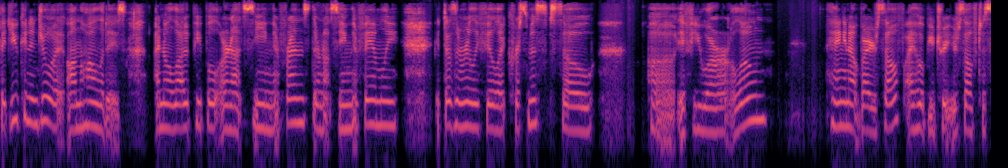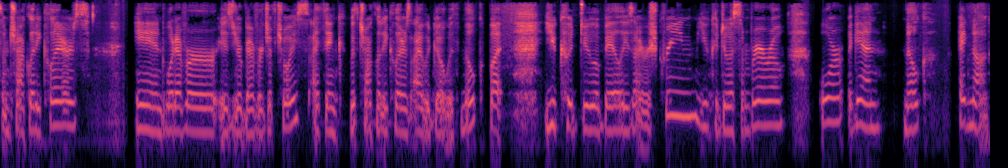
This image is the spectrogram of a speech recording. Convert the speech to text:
that you can enjoy on the holidays. I know a lot of people are not seeing their friends, they're not seeing their family. It doesn't really feel like Christmas. So uh, if you are alone, hanging out by yourself, I hope you treat yourself to some chocolatey eclairs and whatever is your beverage of choice. I think with chocolate eclairs, I would go with milk, but you could do a Bailey's Irish cream, you could do a sombrero, or again, milk, eggnog.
